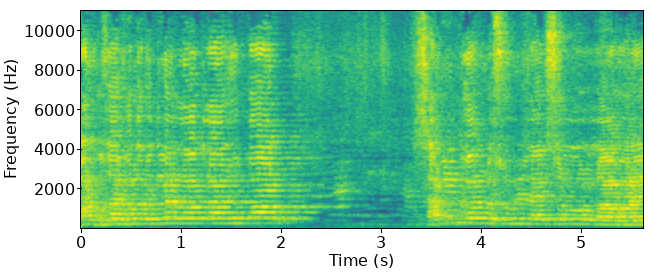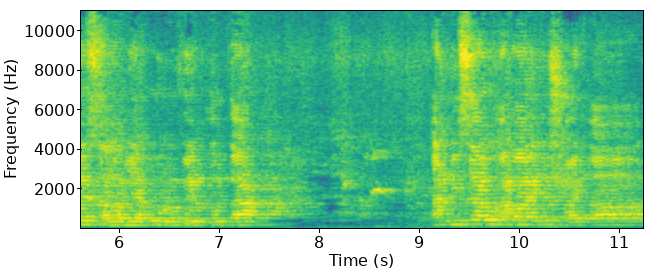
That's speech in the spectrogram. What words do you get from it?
আর হুজাইফা রাদিয়াল্লাহু তাআলা আনহু قال سمعت عن رسول الله صلى الله عليه وسلم يقول في الخطبة النساء حبائل الشيطان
